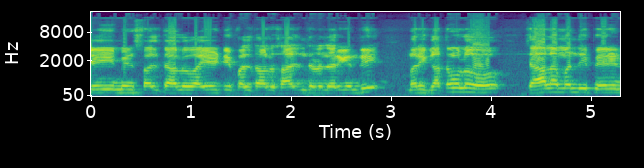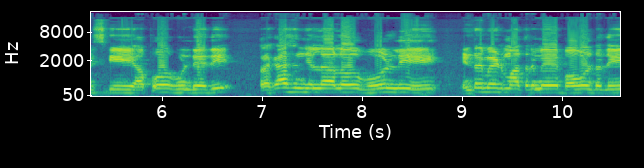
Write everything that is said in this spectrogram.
జేఈ మెయిన్స్ ఫలితాలు ఐఐటి ఫలితాలు సాధించడం జరిగింది. మరి గతంలో చాలా మంది పేరెంట్స్కి అపోహ ఉండేది. ప్రకాశం జిల్లాలో ఓన్లీ ఇంటర్మీడియట్ మాత్రమే బాగుంటుంది.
